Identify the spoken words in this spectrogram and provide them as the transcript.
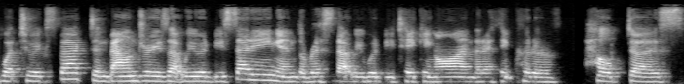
what to expect and boundaries that we would be setting and the risks that we would be taking on that i think could have helped us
